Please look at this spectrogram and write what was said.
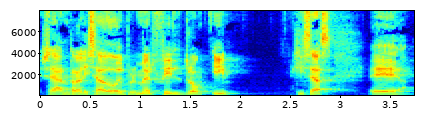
ya han realizado el primer filtro y quizás eh,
